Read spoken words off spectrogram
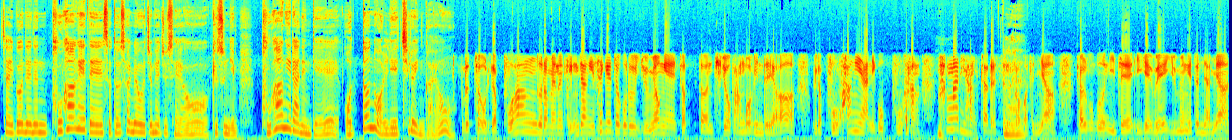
자, 이번에는 부항에 대해서도 설명을 좀 해주세요. 교수님, 부항이라는 게 어떤 원리의 치료인가요? 그렇죠. 우리가 부항 그러면은 굉장히 세계적으로 유명해졌던 치료 방법인데요. 우리가 부항이 아니고 부항, 항아리 항자를 쓰는 네. 거거든요. 결국은 이제 이게 왜 유명해졌냐면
